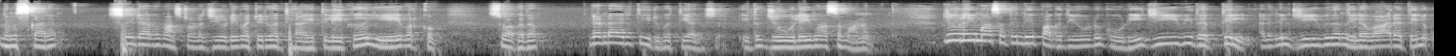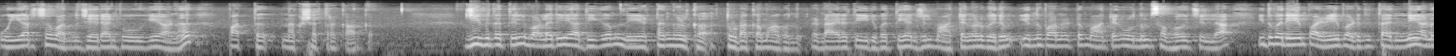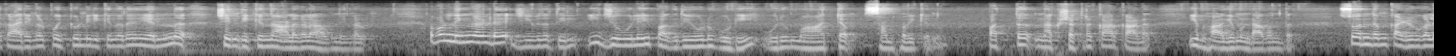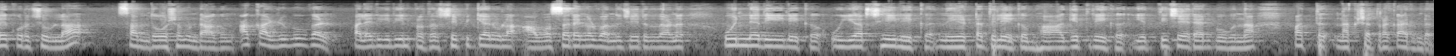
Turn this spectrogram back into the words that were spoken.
നമസ്കാരം. ശ്രീരാഗം ആസ്ട്രോളജിയുടെ മറ്റൊരു അധ്യായത്തിലേക്ക് ഏവർക്കും സ്വാഗതം. രണ്ടായിരത്തി ഇരുപത്തി അഞ്ച് ഇത് ജൂലൈ മാസമാണ്. ജൂലൈ മാസത്തിന്റെ പകുതിയോടുകൂടി ജീവിതത്തിൽ അല്ലെങ്കിൽ ജീവിത നിലവാരത്തിൽ ഉയർച്ച വന്നു ചേരാൻ പോവുകയാണ് പത്ത് നക്ഷത്രക്കാർക്ക്. ജീവിതത്തിൽ വളരെയധികം നേട്ടങ്ങൾക്ക് തുടക്കമാകുന്നു. രണ്ടായിരത്തി ഇരുപത്തി അഞ്ചിൽ മാറ്റങ്ങൾ വരും എന്ന് പറഞ്ഞിട്ട് മാറ്റങ്ങളൊന്നും സംഭവിച്ചില്ല. ഇതുവരെയും പഴയ പഴുതി തന്നെയാണ് കാര്യങ്ങൾ പൊയ്ക്കൊണ്ടിരിക്കുന്നത് എന്ന് ചിന്തിക്കുന്ന ആളുകളാവും നിങ്ങൾ. അപ്പോൾ നിങ്ങളുടെ ജീവിതത്തിൽ ഈ ജൂലൈ പകുതിയോടുകൂടി ഒരു മാറ്റം സംഭവിക്കുന്നു. പത്ത് നക്ഷത്രക്കാർക്കാണ് ഈ ഭാഗ്യമുണ്ടാകുന്നത് സ്വന്തം കഴിവുകളെക്കുറിച്ചുള്ള സന്തോഷമുണ്ടാകും. ആ കഴിവുകൾ പല രീതിയിൽ പ്രദർശിപ്പിക്കാനുള്ള അവസരങ്ങൾ വന്നു ചേരുന്നതാണ് ഉന്നതിയിലേക്ക് ഉയർച്ചയിലേക്ക് നേട്ടത്തിലേക്ക് ഭാഗ്യത്തിലേക്ക് എത്തിച്ചേരാൻ പോകുന്ന പത്ത് നക്ഷത്രക്കാരുണ്ട്.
